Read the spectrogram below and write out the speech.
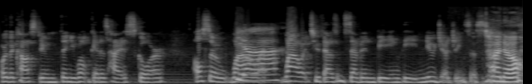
or the costume, then you won't get as high a score. Also, wow, Yeah. at, wow at 2007 being the new judging system. I know.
